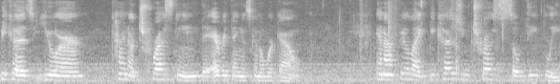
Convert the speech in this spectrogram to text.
because you're kind of trusting that everything is going to work out. And I feel like because you trust so deeply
